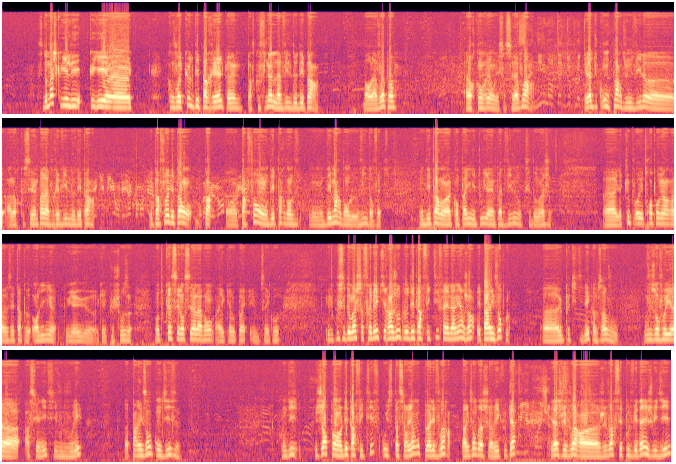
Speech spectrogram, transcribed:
C'est dommage qu'il y ait les, qu'il euh, qu'on voit que le départ réel quand même, parce qu'au final, la ville de départ, bah on la voit pas. Alors qu'en vrai, on est censé la voir. Et là, du coup, on part d'une ville, euh, alors que c'est même pas la vraie ville de départ. Et parfois, départ, on, euh, parfois on, départ dans le, on démarre dans le vide, en fait. On départ dans la campagne et tout, il n'y a même pas de ville, donc c'est dommage. Euh, il n'y a que pour les trois premières étapes en ligne qu'il y a eu quelque chose. En tout cas, c'est lancé à l'avant avec Alopin et Lutsenko. Et du coup, c'est dommage, ça serait bien qu'ils rajoutent le départ fictif l'année dernière, genre. Et par exemple, une petite idée comme ça, vous vous envoyez à, à si vous le voulez. Euh, par exemple, qu'on dise, qu'on dit, genre pendant le départ fictif où il se passe rien, on peut aller voir. Par exemple, là, je suis avec Rupert et là, je vais voir, euh, je vais voir Sepulveda et je lui dis,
